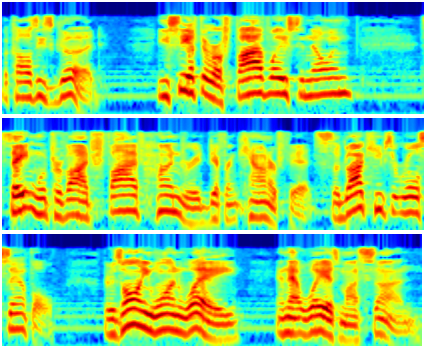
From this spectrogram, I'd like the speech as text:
because He's good. You see, if there were five ways to know Him, Satan would provide 500 different counterfeits. So God keeps it real simple. There's only one way, and that way is my Son.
